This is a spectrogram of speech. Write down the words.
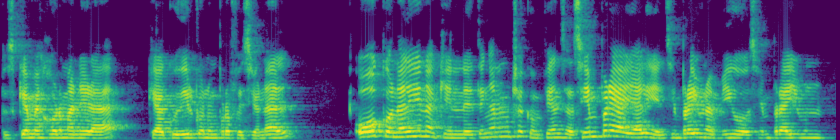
pues qué mejor manera que acudir con un profesional o con alguien a quien le tengan mucha confianza. Siempre hay alguien, siempre hay un amigo, siempre hay un...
